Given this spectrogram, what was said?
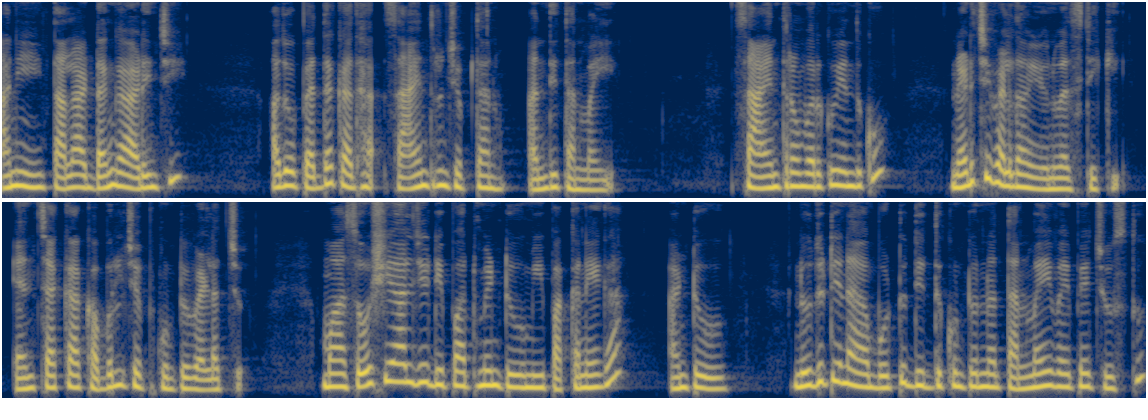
అని తల అడ్డంగా ఆడించి అదో పెద్ద కథ సాయంత్రం చెప్తాను అంది తన్మయి. సాయంత్రం వరకు ఎందుకు? నడిచి వెళదాం యూనివర్సిటీకి. ఎంచక్కా కబుర్లు చెప్పుకుంటూ వెళ్ళొచ్చు. మా సోషియాలజీ డిపార్ట్మెంటు మీ పక్కనేగా? అంటూ నుదుటిన బొట్టు దిద్దుకుంటున్న తన్మయి వైపే చూస్తూ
